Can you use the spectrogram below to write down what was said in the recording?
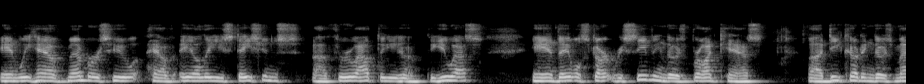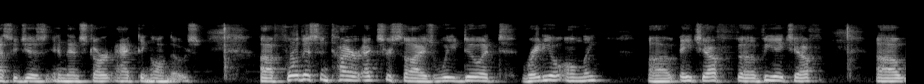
and we have members who have ALE stations uh, throughout the, uh, the U.S., and they will start receiving those broadcasts, uh, decoding those messages, and then start acting on those. Uh, for this entire exercise, we do it radio only, HF, uh, VHF. Uh,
